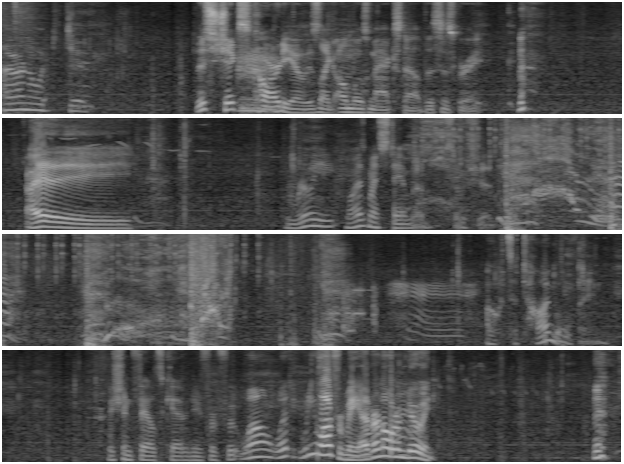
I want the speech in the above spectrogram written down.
I don't know what to do. This chick's cardio is like almost maxed out. This is great. I. I'm really. Why is my stamina so shit? Oh, it's a toggle thing. Mission failed scavenging for food. Well, what what do you want from me? I don't know what I'm doing.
